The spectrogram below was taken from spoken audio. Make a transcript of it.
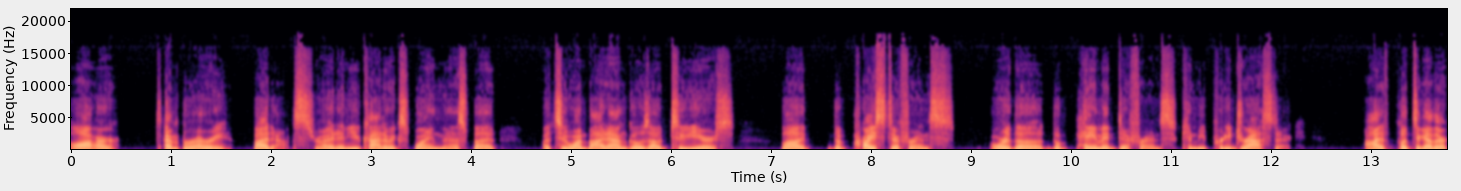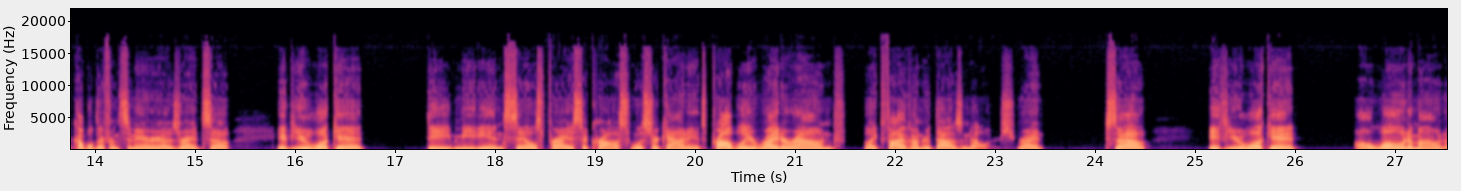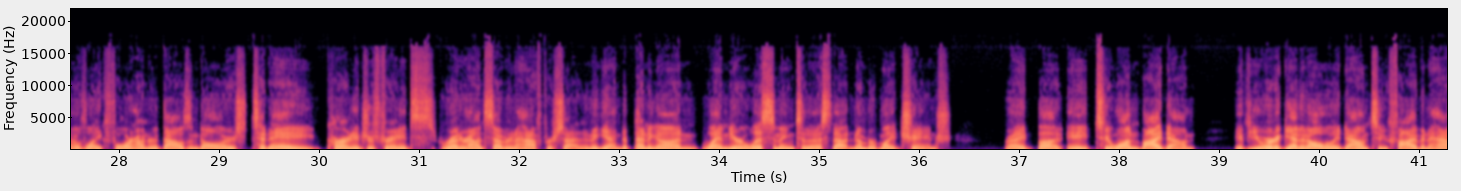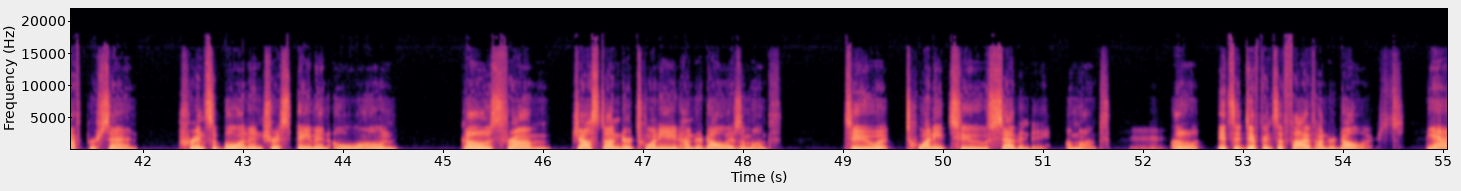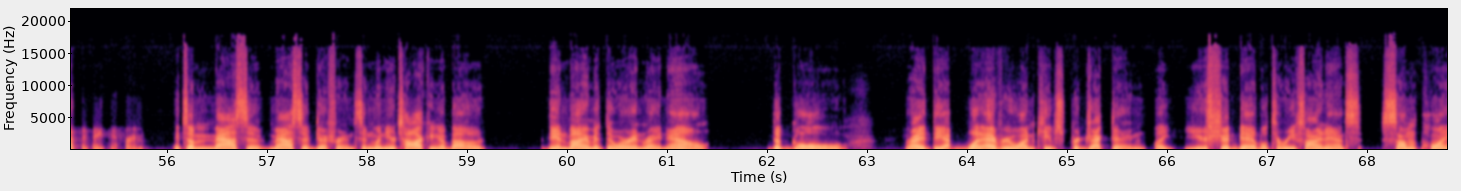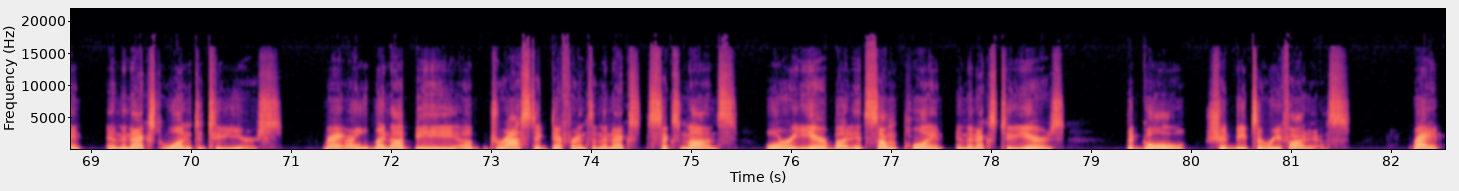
are temporary buy downs, right? And you kind of explained this, but a 2 1 buy down goes out two years, but the price difference or the the payment difference can be pretty drastic. I've put together a couple different scenarios, right? So if you look at the median sales price across Worcester County, it's probably right around like $500,000, right? So if you look at a loan amount of like $400,000 today, current interest rates right around 7.5%. And again, depending on when you're listening to this, that number might change, right? But a 2 1 buy down, if you were to get it all the way down to 5.5%, principal and interest payment alone goes from just under $2,800 a month to 2270 a month. Mm. So it's a difference of $500. Yeah, that's a big difference. It's a massive, massive difference. And when you're talking about the environment that we're in right now, the goal, right? The what everyone keeps projecting, like you should be able to refinance some point in the next one to two years. Right. right. It might not be a drastic difference in the next six months or a year, but at some point in the next two years, the goal should be to refinance. Right.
